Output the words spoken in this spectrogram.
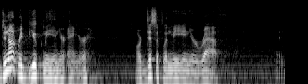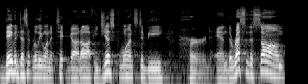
do not rebuke me in your anger or discipline me in your wrath. David doesn't really want to tick God off, he just wants to be heard. And the rest of the psalm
